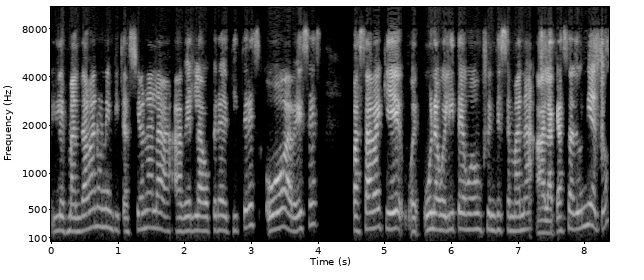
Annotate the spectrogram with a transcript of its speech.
les mandaban una invitación a, la, a ver la ópera de títeres, o a veces pasaba que una abuelita iba un fin de semana a la casa de un nieto,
